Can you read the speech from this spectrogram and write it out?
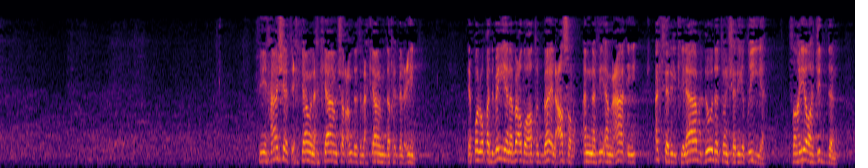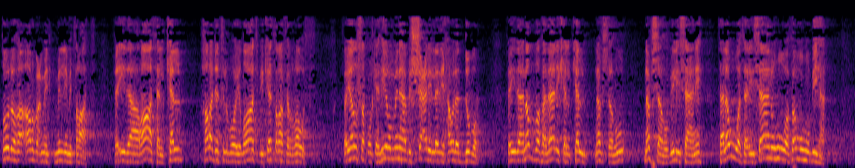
في حاشية إحكام الأحكام شرع عمدة الأحكام من دقيق العيد. يقول وقد بين بعض أطباء العصر أن في أمعاء أكثر الكلاب دودة شريطية صغيرة جدا طولها أربع مليمترات. فإذا راث الكلب خرجت البويضات بكثرة في الروث فيلصق كثير منها بالشعر الذي حول الدبر. فإذا نظف ذلك الكلب نفسه نفسه بلسانه تلوث لسانه وفمه بها.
